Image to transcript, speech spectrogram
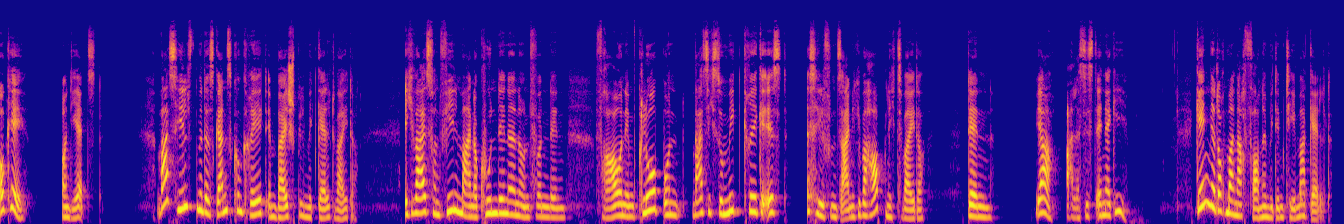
Okay, und jetzt? Was hilft mir das ganz konkret im Beispiel mit Geld weiter? Ich weiß von vielen meiner Kundinnen und von den Frauen im Club und was ich so mitkriege ist, es hilft uns eigentlich überhaupt nichts weiter. Denn, ja, alles ist Energie. Gehen wir doch mal nach vorne mit dem Thema Geld.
